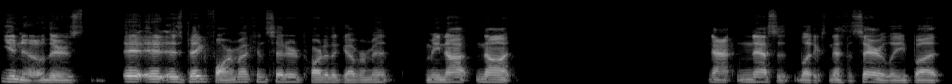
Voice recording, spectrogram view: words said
you know, there's it, it is big pharma considered part of the government? I mean not not not necess- like necessarily, but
